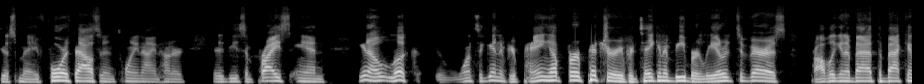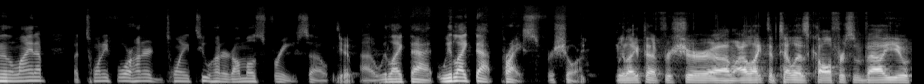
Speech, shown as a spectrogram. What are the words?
dismay 4,000 and 2,900 at a decent price. And you know, look once again, if you're paying up for a pitcher, if you're taking a Bieber, Leo Tavares probably going to bat at the back end of the lineup, but 2,400 and 2,200 almost free. So yep. Uh, we like that. We like that price for sure. We like that for sure. Um, I like the Tellez call for some value.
